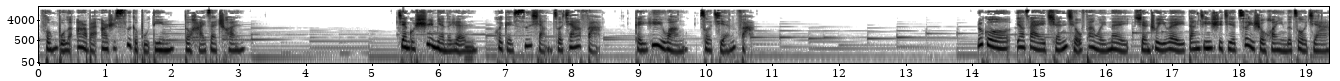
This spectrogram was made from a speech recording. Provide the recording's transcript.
缝补了二百二十四个补丁，都还在穿。见过世面的人会给思想做加法，给欲望做减法。如果要在全球范围内选出一位当今世界最受欢迎的作家，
